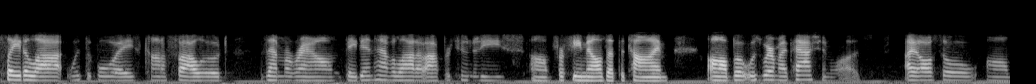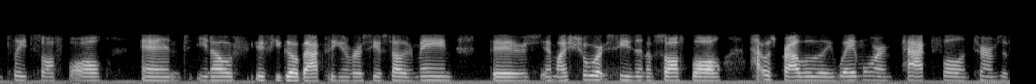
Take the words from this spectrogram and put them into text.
played a lot with the boys, kind of followed them around. They didn't have a lot of opportunities um, for females at the time, uh, but it was where my passion was. I also um, played softball, and you know, if if you go back to the University of Southern Maine, there's in my short season of softball, I was probably way more impactful in terms of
